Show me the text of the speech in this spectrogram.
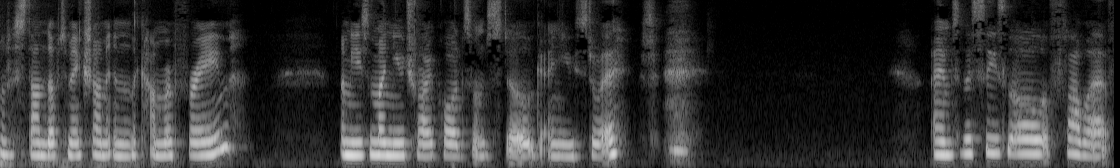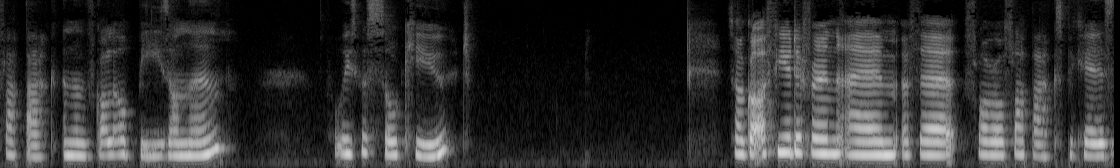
I'll just stand up to make sure I'm in the camera frame. I'm using my new tripod so I'm still getting used to it. um, so there's these little flower flatback and then they've got little bees on them. Thought these were so cute. So I've got a few different um, of the floral flatbacks because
